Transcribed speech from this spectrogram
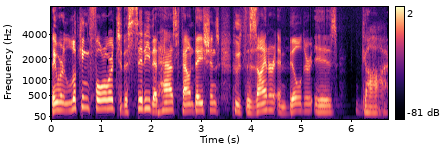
They were looking forward to the city that has foundations, whose designer and builder is God.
